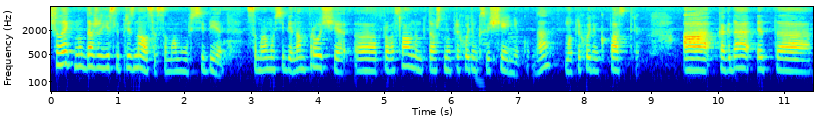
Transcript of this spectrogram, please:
человек, ну даже если признался самому в себе, самому себе, нам проще э, православным, потому что мы приходим к священнику, да, мы приходим к пастырю. А когда это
